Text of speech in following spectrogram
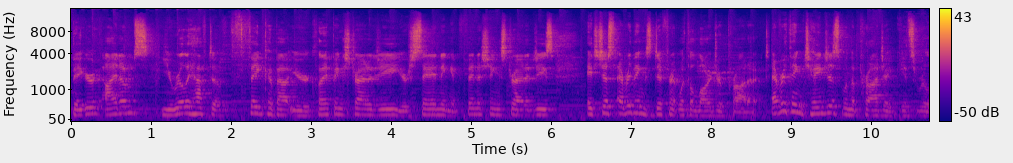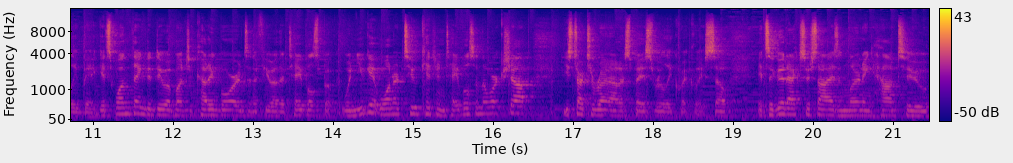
bigger items, you really have to think about your clamping strategy, your sanding and finishing strategies. It's just everything's different with a larger product. Everything changes when the project gets really big. It's one thing to do a bunch of cutting boards and a few other tables, but when you get one or two kitchen tables in the workshop, you start to run out of space really quickly. So it's a good exercise in learning how to,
